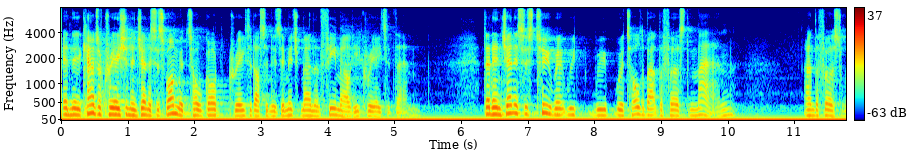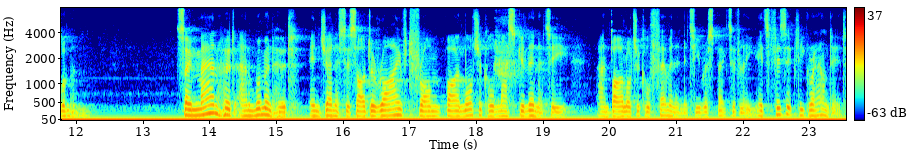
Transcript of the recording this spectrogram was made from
In the account of creation in Genesis 1, we're told God created us in his image, male and female, he created them. Then in Genesis 2, we, we, we, we're told about the first man and the first woman. So, manhood and womanhood in Genesis are derived from biological masculinity and biological femininity, respectively. It's physically grounded,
